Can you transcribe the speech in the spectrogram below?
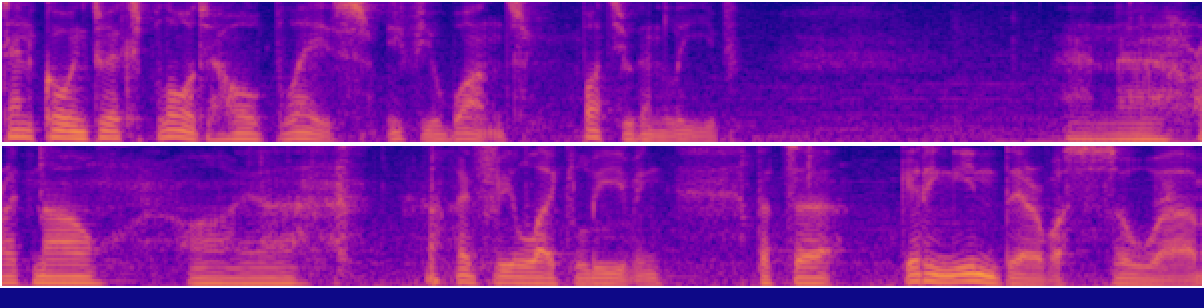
then going to explore the whole place if you want but you can leave. And uh, right now I uh, I feel like leaving. That uh, getting in there was so uh,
